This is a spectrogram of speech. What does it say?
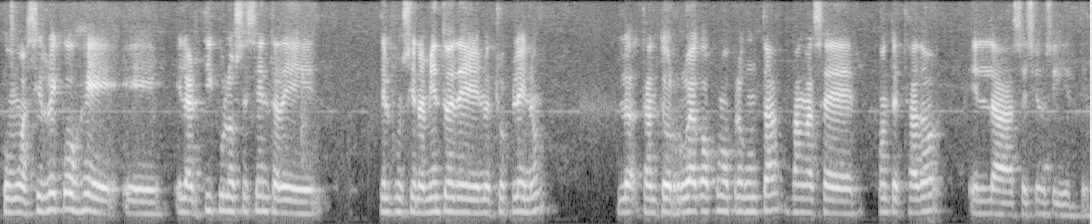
como así recoge el artículo 60 del funcionamiento de nuestro pleno, tanto ruegos como preguntas van a ser contestados en la sesión siguiente.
